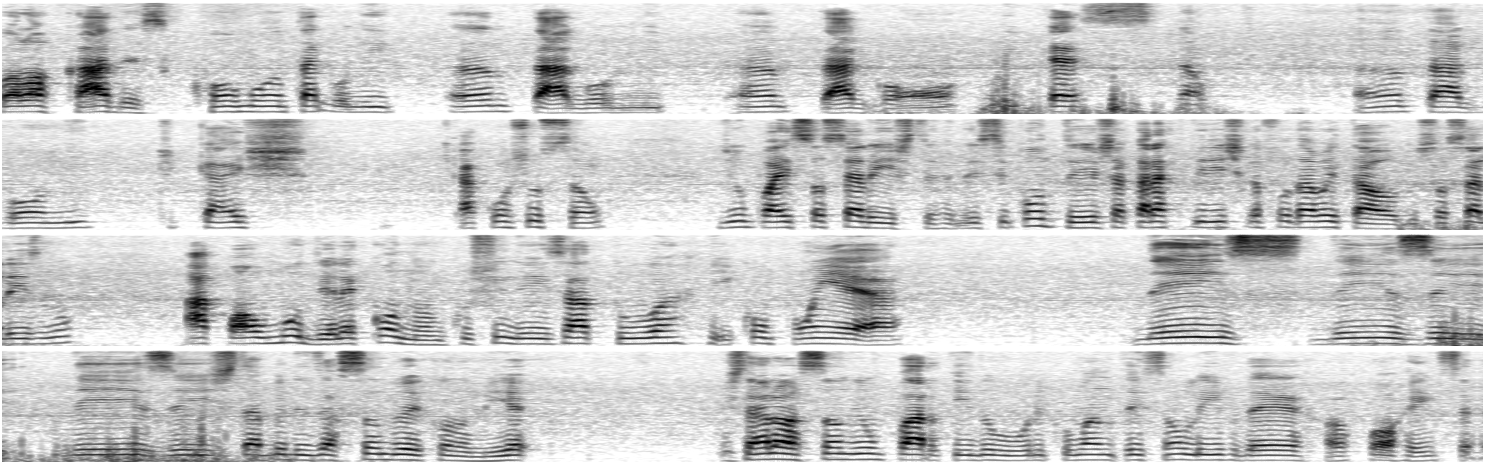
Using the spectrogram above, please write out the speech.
colocadas como antagoni, antagoni, antagônicas, não, antagônicas a construção de um país socialista. Nesse contexto, a característica fundamental do socialismo, a qual o modelo econômico chinês atua e compõe é a des, des, desestabilização da economia, instalação de um partido único, manutenção livre da ocorrência,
